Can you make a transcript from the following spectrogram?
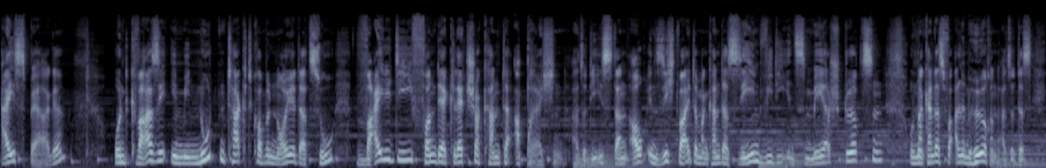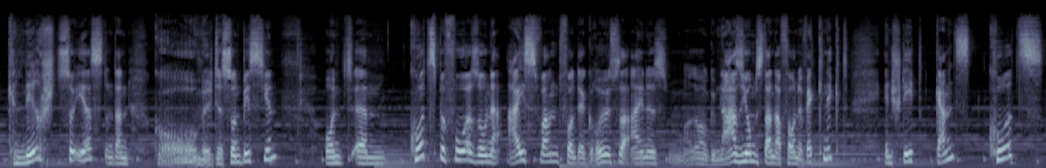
Eisberge und quasi im Minutentakt kommen neue dazu, weil die von der Gletscherkante abbrechen. Also die ist dann auch in Sichtweite, man kann das sehen, wie die ins Meer stürzen und man kann das vor allem hören. Also das knirscht zuerst und dann grummelt es so ein bisschen. Und ähm, kurz bevor so eine Eiswand von der Größe eines Gymnasiums dann nach vorne wegknickt, entsteht ganz kurz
